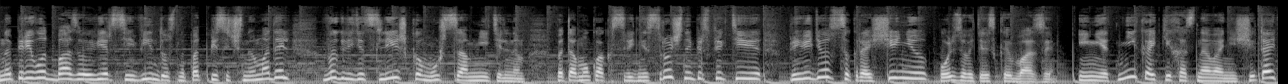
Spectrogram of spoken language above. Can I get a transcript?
но перевод базовой версии Windows на подписочную модель выглядит слишком уж сомнительным, потому как в среднесрочной перспективе приведет к сокращению пользовательской базы. И нет никаких оснований считать,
